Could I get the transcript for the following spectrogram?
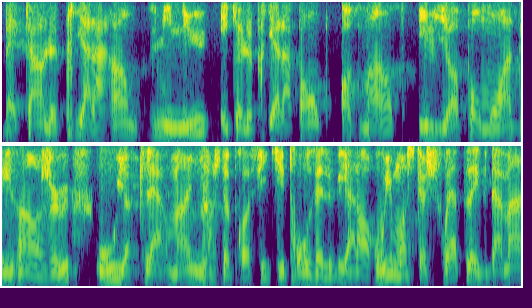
ben, quand le prix à la rampe diminue et que le prix à la pompe augmente, il y a pour moi des enjeux où il y a clairement une marge de profit qui est trop élevée. Alors oui, moi ce que je souhaite, là, évidemment,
